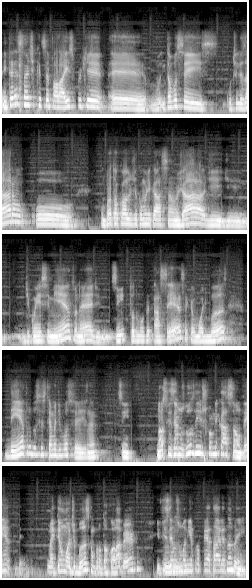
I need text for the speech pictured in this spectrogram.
É interessante que você falar isso porque é, então vocês utilizaram o, um protocolo de comunicação já de, de, de conhecimento, né? De Sim. todo mundo acessa, que é o Modbus, dentro do sistema de vocês, né? Sim. Nós fizemos duas linhas de comunicação. Tem, mas tem um Modbus, que é um protocolo aberto, e fizemos uhum. uma linha proprietária também.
